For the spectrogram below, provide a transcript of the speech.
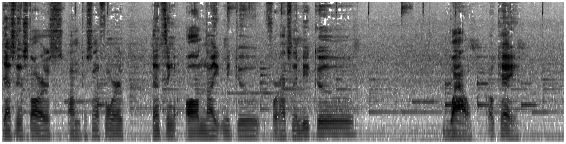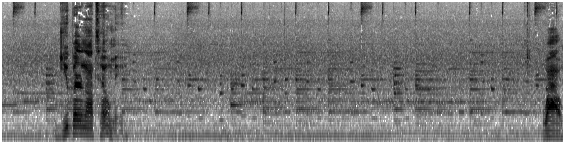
Dancing Stars, um, Persona 4, Dancing All Night Miku for Hatsune Miku. Wow. Okay. You better not tell me. Wow.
